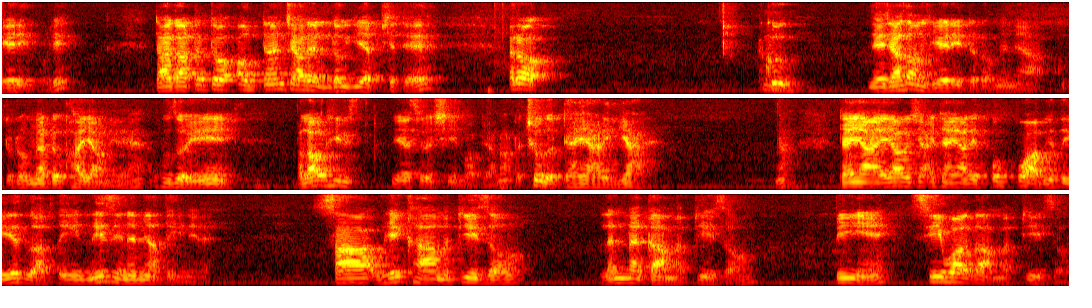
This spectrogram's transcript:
ရဲတွေကိုလေဒါကတော်တော်အောက်တန်းကြတဲ့လှုပ်ရက်ဖြစ်တယ်အဲ့တော့အခုနေကြဆောင်ရဲတွေတော်တော်များများအခုတော်တော်များဒုက္ခရောက်နေတယ်အခုဆိုရင် ဘယ်လောက်ထိရဲဆိုလို့ရှိရင်ပေါ့ဗျာနော်တချို့ဆိုဒဏ်ရာတွေရတယ်နော်ဒဏ်ရာရရောက်လို့ရှိရင်အဲ့ဒဏ်ရာတွေပုတ်ပွားပြီးတည်ရသူကတည်နေစဉ်နဲ့မြတည်နေတယ်စားဝိခါမပြည့်စုံလက်နက်ကမပြည့်စုံပြီးရင်စေဝါကမပြည့်စုံ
